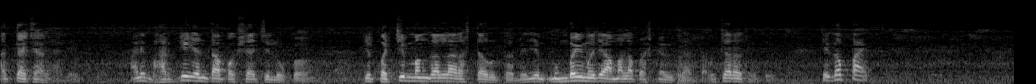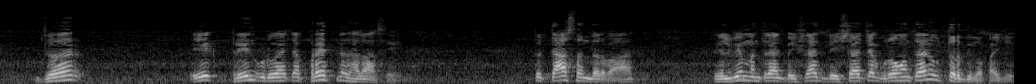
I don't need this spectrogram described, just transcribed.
अत्याचार झाले. आणि भारतीय जनता पक्षाचे लोक जे पश्चिम बंगालला रस्त्यावर उतरले जे मुंबईमध्ये आम्हाला प्रश्न विचारता विचारत होते. ते गप्प आहेत. जर एक ट्रेन उडवायचा प्रयत्न झाला असेल तर त्या संदर्भात रेल्वे मंत्र्यांपेक्षा देशाच्या गृहमंत्र्यांनी उत्तर दिलं पाहिजे.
